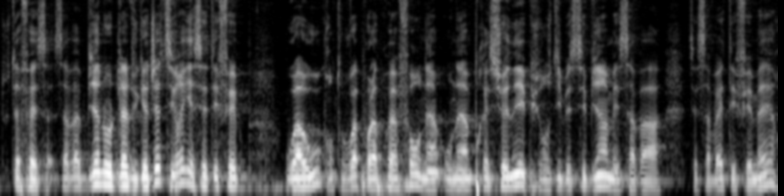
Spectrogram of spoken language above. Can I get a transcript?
Tout à fait, ça, va bien au-delà du gadget. C'est vrai qu'il y a cet effet waouh, quand on voit pour la première fois, on est, impressionné, et puis on se dit ben, c'est bien, mais ça va être éphémère.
